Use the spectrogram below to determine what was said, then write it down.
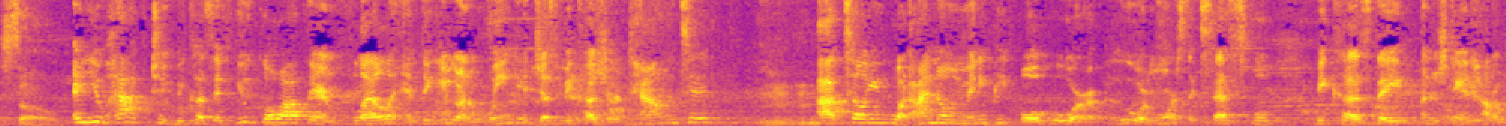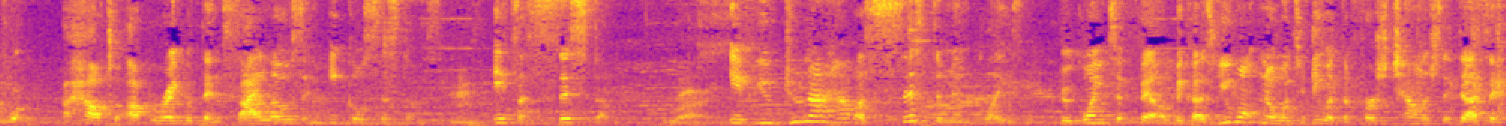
So And you have to because if you go out there and flail it and think you're going to wing it just because you're talented, Mm-hmm. I tell you what, I know many people who are who are more successful because they understand how to work, how to operate within silos and ecosystems. Mm. It's a system. Right. If you do not have a system in place, you're going to fail because you won't know what to do at the first challenge that doesn't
